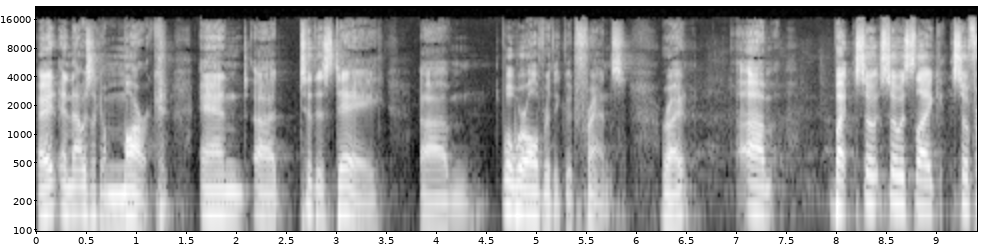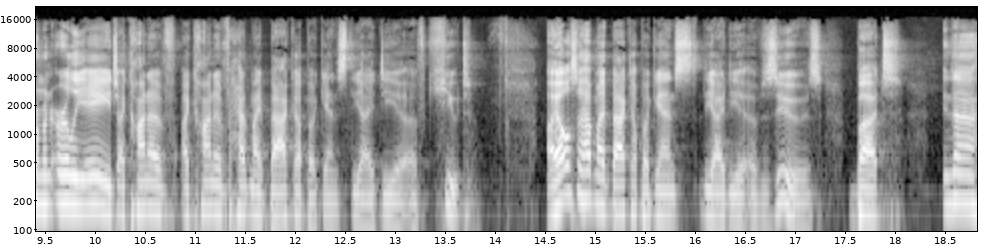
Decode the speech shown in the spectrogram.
right? And that was like a mark. And uh, to this day, um, well, we're all really good friends, right? Um, but so so it's like so from an early age, I kind of I kind of had my back up against the idea of cute. I also have my back up against the idea of zoos, but nah,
